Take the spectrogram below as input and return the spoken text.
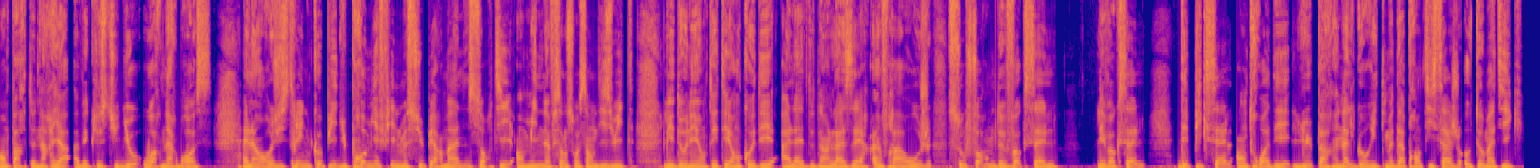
en partenariat avec le studio Warner Bros. Elle a enregistré une copie du premier film Superman, sorti en 1978. Les données ont été encodées à l'aide d'un laser infrarouge sous forme de voxels. Les voxels Des pixels en 3D lus par un algorithme d'apprentissage automatique.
